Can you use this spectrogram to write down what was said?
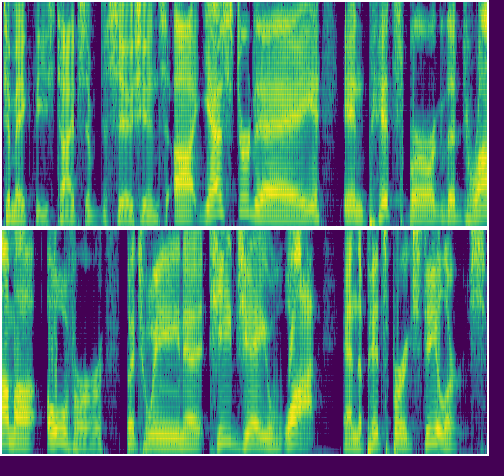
to make these types of decisions. Uh, yesterday in Pittsburgh, the drama over between uh, TJ Watt and the Pittsburgh Steelers.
